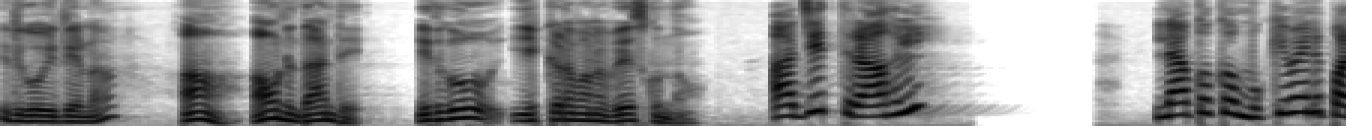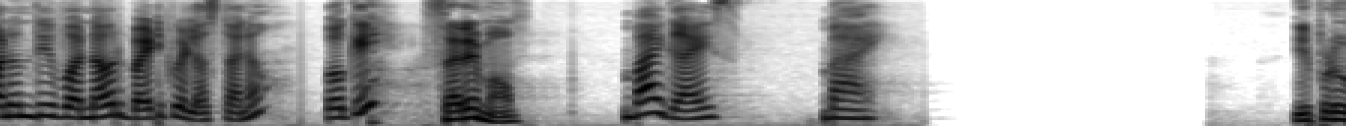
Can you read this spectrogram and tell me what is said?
ఇదిగో ఇదేనా? ఆ, అవును దాందే. ఇదిగో ఇక్కడ మనం వేసుకుందాం. అజిత్ రాహుల్? నాకొక ముఖ్యమైన పనుంది వన్ అవర్ బయటికి వెళ్ళొస్తాను ఓకే? సరే మామ్. బాయ్ గాయస్. బాయ్. ఇప్పుడు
